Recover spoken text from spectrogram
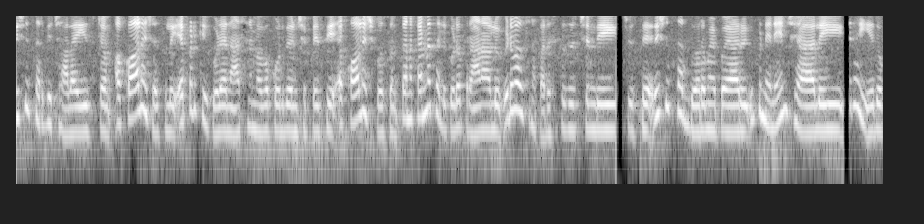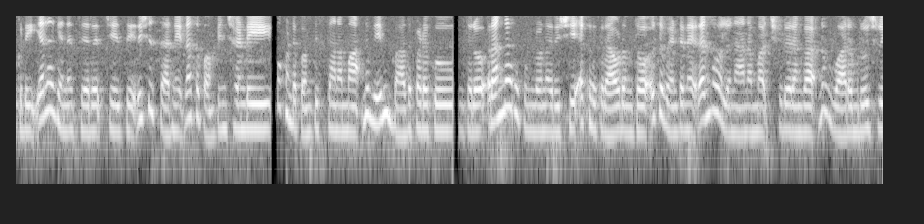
రిషి సార్కి చాలా ఇష్టం. ఆ కాలేజ్ అసలు ఎప్పటికీ కూడా నాశనం అవ్వకూడదు అని చెప్పేసి ఆ కాలేజ్ కోసం తన కన్న తల్లి కూడా ప్రాణాలు విడవలసిన పరిస్థితి వచ్చింది. చూస్తే రిషి సార్ దూరం అయిపోయారు ఇప్పుడు నేనేం చేయాలి? ఏదో ఒకటి ఎలాగైనా సరే చేసి రిషి సార్ని నాతో పంపించండి. తప్పకుండా పంపిస్తానమ్మా. నువ్వేమి బాధపడకు. ఇంతలో రంగా రూపంలో ఉన్న రిషి అక్కడికి రావడంతో ఇక వెంటనే రంగ వల్ల నానమ్మ చూడు రంగా నువ్వు వారం రోజులు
